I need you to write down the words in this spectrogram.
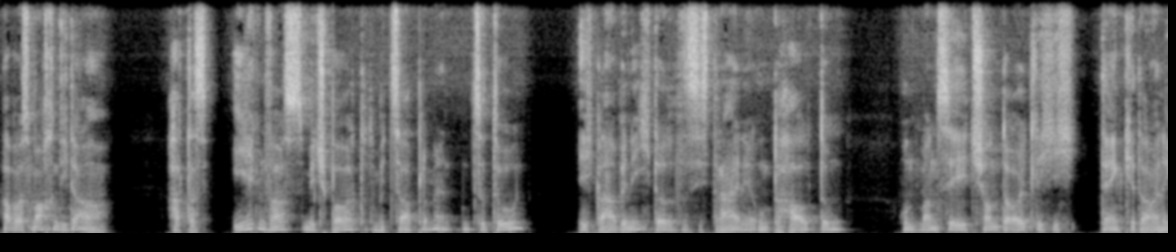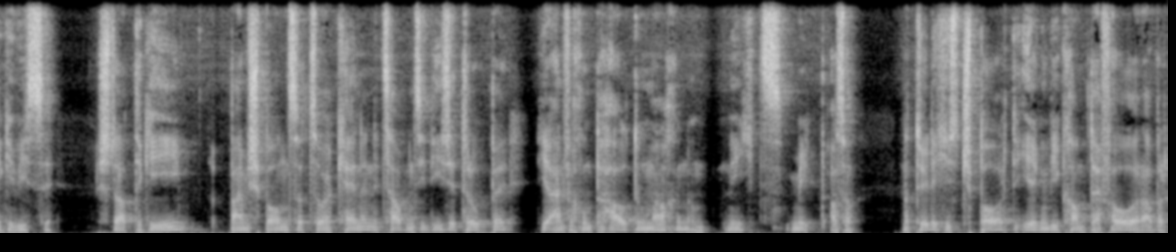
Aber was machen die da? Hat das irgendwas mit Sport oder mit Supplementen zu tun? Ich glaube nicht, oder? Das ist reine Unterhaltung. Und man sieht schon deutlich, ich denke da eine gewisse Strategie beim Sponsor zu erkennen. Jetzt haben sie diese Truppe, die einfach Unterhaltung machen und nichts mit, also natürlich ist Sport, irgendwie kommt er vor, aber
